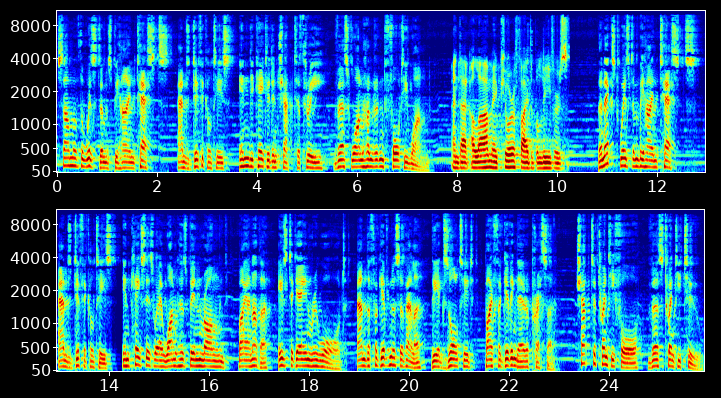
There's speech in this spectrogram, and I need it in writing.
some of the wisdoms behind tests and difficulties indicated in chapter 3, verse 141. And that Allah may purify the believers. The next wisdom behind tests and difficulties, in cases where one has been wronged by another, is to gain reward and the forgiveness of Allah, the Exalted, by forgiving their oppressor. Chapter 24, verse 22.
